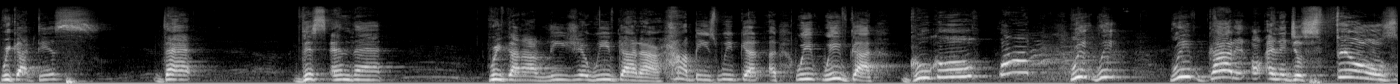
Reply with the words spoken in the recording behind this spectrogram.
We got this, that, this, and that. We've got our leisure. We've got our hobbies. We've got uh, we we've got Google. What? We we we've got it, all, and it just fills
